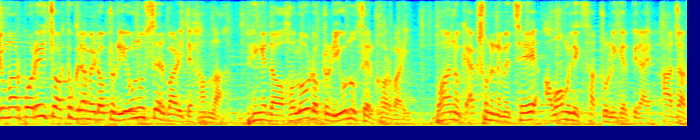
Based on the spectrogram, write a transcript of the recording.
জুমার পরেই চট্টগ্রামে ডক্টর ইউনুসের বাড়িতে হামলা। ভেঙে দেওয়া হলো ডক্টর ইউনুসের ঘরবাড়ি। ভয়ানক অ্যাকশনে নেমেছে আওয়ামী লীগ ছাত্রলীগের প্রায় হাজার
